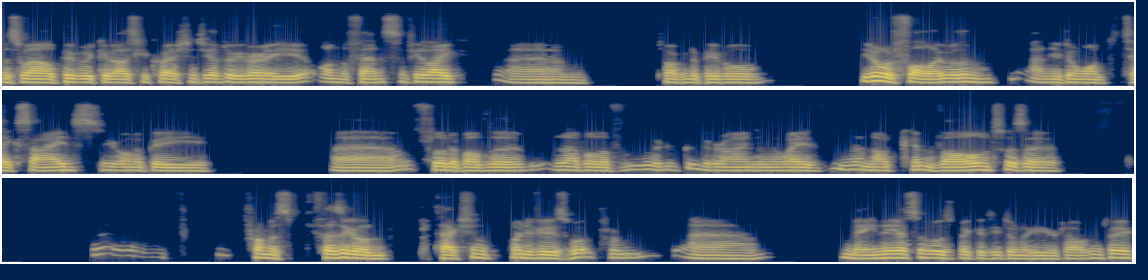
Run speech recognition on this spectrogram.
as well. People could ask you questions. You have to be very on the fence, if you like, um, talking to people. You don't want to fall out with them, and you don't want to take sides. You want to be uh, float above the level of the, ground in a way, not involved as a from a physical protection point of view, is what from uh, mainly, I suppose, because you don't know who you're talking to,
